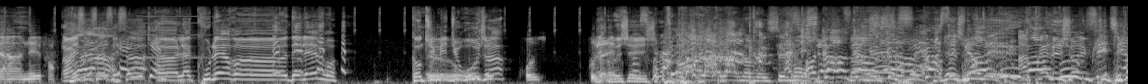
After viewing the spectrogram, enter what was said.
Un éléphant. Ouais, Voilà. c'est ça, c'est ça. Euh, la couleur euh, des lèvres? Quand tu Euh, mets du rouge là? Rose. Rouge à Ah, lèvres. j'ai- j'ai- Oh là là, non mais c'est bon. Encore, encore, Non, mais c'est encore, bon. encore, Bien c'est joué, Après, les gens, ils me critiquaient.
